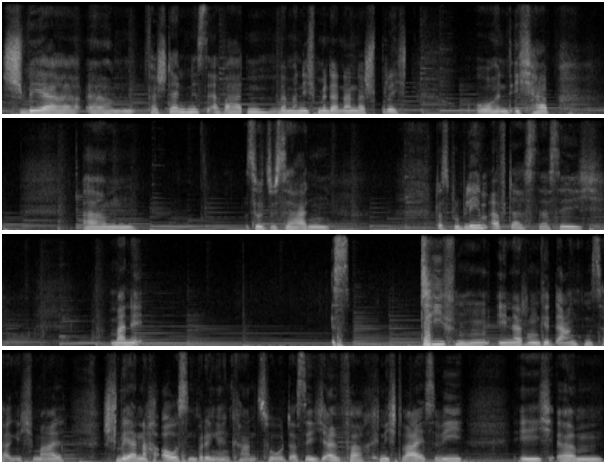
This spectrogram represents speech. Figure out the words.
schwer ähm, Verständnis erwarten, wenn man nicht miteinander spricht. Und ich habe ähm, sozusagen das Problem öfters, dass ich meine tiefen inneren Gedanken, sage ich mal, schwer nach außen bringen kann, so dass ich einfach nicht weiß, wie ich ähm,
